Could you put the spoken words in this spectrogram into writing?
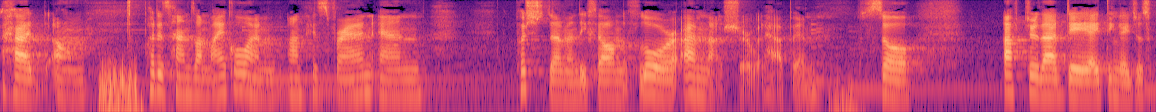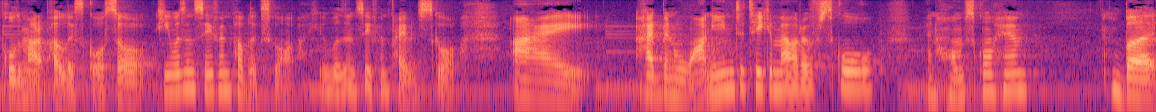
had um, put his hands on Michael and on his friend and pushed them, and they fell on the floor. I'm not sure what happened. So, after that day, I think I just pulled him out of public school. So, he wasn't safe in public school, he wasn't safe in private school. I had been wanting to take him out of school and homeschool him, but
